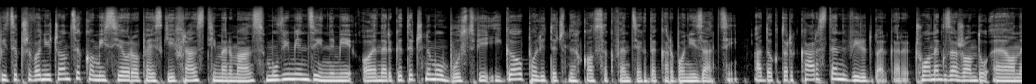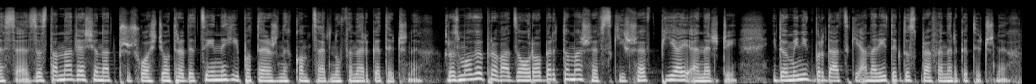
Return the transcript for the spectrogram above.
Wiceprzewodniczący Komisji Europejskiej Franz Timmermans mówi m.in. o energetycznym ubóstwie i geopolitycznych konsekwencjach dekarbonizacji. A dr Karsten Wildberger, członek zarządu E.ON SE, zastanawia się nad przyszłością tradycyjnych i potężnych koncernów energetycznych. Rozmowy prowadzą Robert Tomaszewski, szef PI Energy i Dominik Brodacki, analityk do spraw energetycznych.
